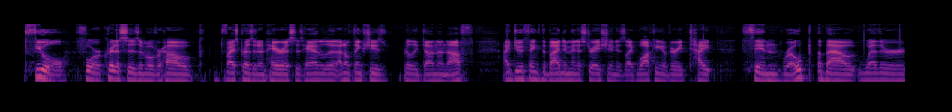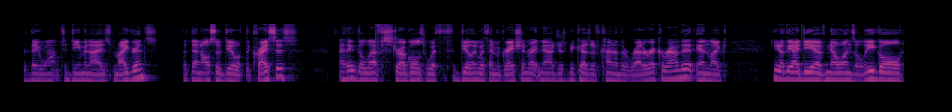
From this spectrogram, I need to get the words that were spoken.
fuel for criticism over how Vice President Harris has handled it. I don't think she's really done enough. I do think the Biden administration is like walking a very tight, thin rope about whether they want to demonize migrants, but then also deal with the crisis. I think the left struggles with dealing with immigration right now just because of kind of the rhetoric around it and like you know the idea of no one's illegal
